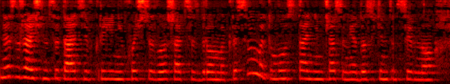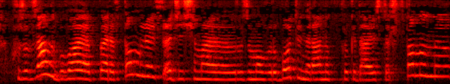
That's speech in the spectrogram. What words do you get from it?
Незважаючи на ситуацію в країні, хочеться залишатися здоровими і красивими, тому останнім часом я досить інтенсивно хожу в зали. Буває, перевтомлююсь, адже ще маю розумову роботу і на ранок прокидаюсь теж втомленою.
